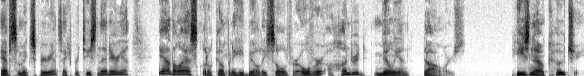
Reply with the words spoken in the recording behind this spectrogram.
have some experience, expertise in that area? Yeah, the last little company he built, he sold for over a $100 million. He's now coaching,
